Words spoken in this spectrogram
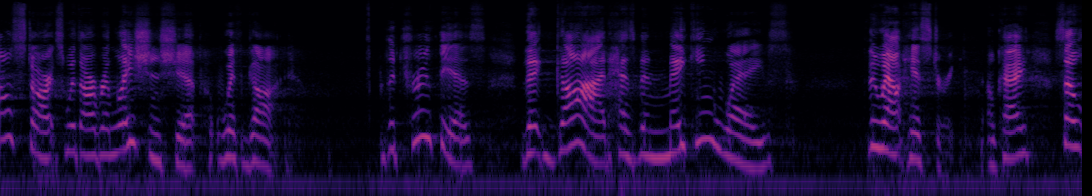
all starts with our relationship with God. The truth is that God has been making waves throughout history. Okay? So,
